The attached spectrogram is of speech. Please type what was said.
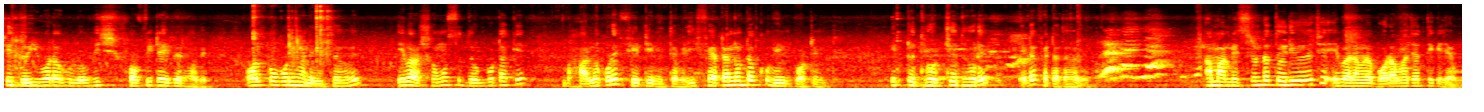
সেই দই বড়াগুলো বেশ ফফি টাইপের হবে। অল্প পরিমাণে দিতে হবে। এবার সমস্ত দ্রব্যটাকে ভালো করে ফেটিয়ে নিতে হবে। এই ফেটানোটা খুব ইম্পর্টেন্ট একটু ধৈর্য ধরে এটা ফেটাতে হবে। আমার মিশ্রণটা তৈরি হয়েছে, এবার আমরা বড়া ভাজার দিকে যাব।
